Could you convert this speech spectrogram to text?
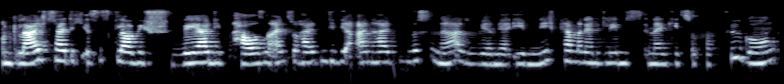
Und gleichzeitig ist es, glaube ich, schwer, die Pausen einzuhalten, die wir einhalten müssen. Ne? Also wir haben ja eben nicht permanent Lebensenergie zur Verfügung.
